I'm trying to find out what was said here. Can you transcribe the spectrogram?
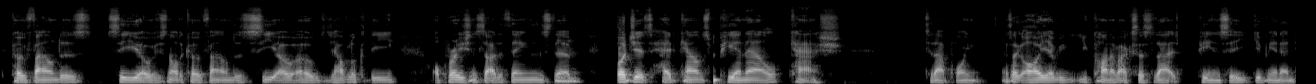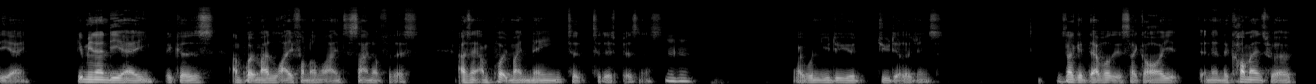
the co-founders, CEO if it's not a co-founders, COO? Did you have a look at the operation side of things, the Mhm. budgets, headcounts, P and L, cash? To that point, it's like, oh yeah, we, you can't have access to that. It's P and C. Give me an NDA. Give me an NDA because I'm putting my life on the line to sign up for this. As in, I'm putting my name to, to this business. Mhm. Why wouldn't you do your due diligence? It's like a devil. It's like, oh, you, and then the comments were,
